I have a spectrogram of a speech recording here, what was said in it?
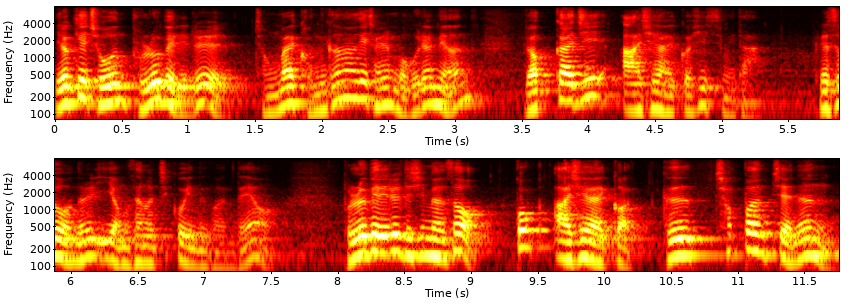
이렇게 좋은 블루베리를 정말 건강하게 잘 먹으려면 몇 가지 아셔야 할 것이 있습니다. 그래서 오늘 이 영상을 찍고 있는 건데요. 블루베리를 드시면서 꼭 아셔야 할 것, 그 첫 번째는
